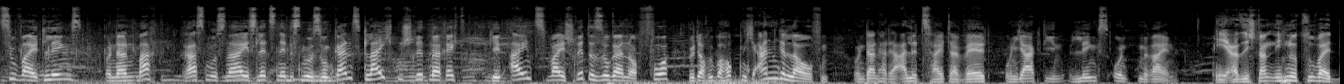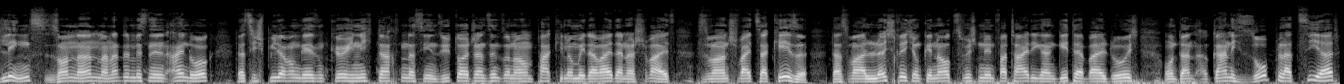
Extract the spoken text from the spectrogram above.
zu weit links. Und dann macht Rasmus Nais letzten Endes nur so einen ganz leichten Schritt nach rechts. Geht ein, zwei Schritte sogar noch vor. Wird auch überhaupt nicht angelaufen. Und dann hat er alle Zeit der Welt und jagt ihn links unten rein. Ja, sie stand nicht nur zu weit links, sondern man hatte ein bisschen den Eindruck, dass die Spieler von Gelsenkirchen nicht dachten, dass sie in Süddeutschland sind, sondern noch ein paar Kilometer weiter in der Schweiz. Es war ein Schweizer Käse. Das war löchrig und genau zwischen den Verteidigern geht der Ball durch und dann gar nicht so platziert,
